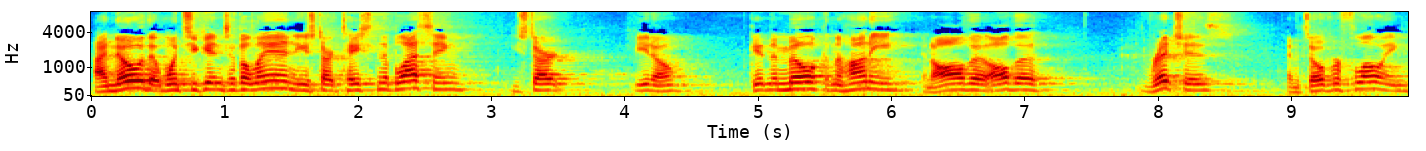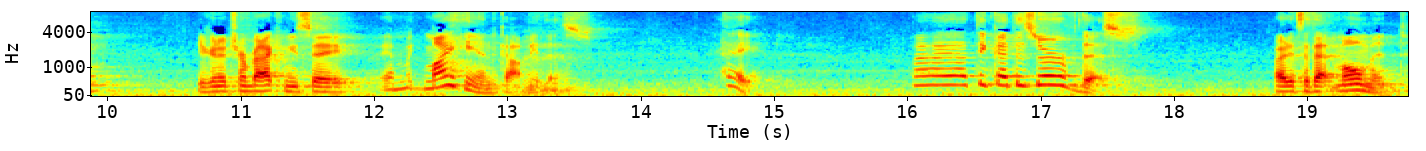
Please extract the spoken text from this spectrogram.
I know that once you get into the land and you start tasting the blessing, you start, you know, getting the milk and the honey and all the, all the riches, and it's overflowing, you're going to turn back and you say, eh, My hand got me this. Hey, I think I deserve this. Right? It's at that moment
